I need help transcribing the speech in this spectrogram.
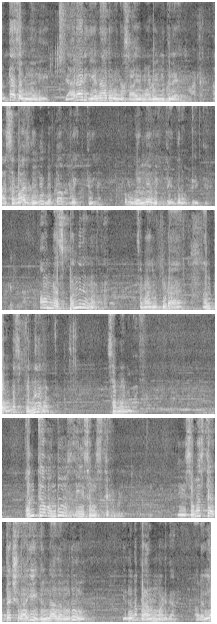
ಅಂತ ಸಮಯದಲ್ಲಿ ಯಾರ್ಯಾರಿಗೆ ಏನಾದರೂ ಒಂದು ಸಹಾಯ ಮಾಡೋದಿದ್ರೆ ಆ ಸಮಾಜದಲ್ಲಿ ಒಬ್ಬ ವ್ಯಕ್ತಿ, ಒಬ್ಬ ಒಳ್ಳೆಯ ವ್ಯಕ್ತಿ ಅಂತ ನಾವು ಕರಿತೀವಿ. ಅವನ್ನ ಸ್ಪಂದನೆ ಮಾಡ್ತಾರೆ. ಸಮಾಜವು ಕೂಡ ಅಂಥವನ್ನ ಸ್ಪಂದನೆ ಮಾಡ್ತಾರೆ ಸಾಮಾನ್ಯವಾಗಿ. ಅಂಥ ಒಂದು ಈ ಸಂಸ್ಥೆ. ಈ ಸಂಸ್ಥೆ ಅಧ್ಯಕ್ಷರಾಗಿ ಗಂಗಾಧರ್ ಅವರು ಇದನ್ನು ಪ್ರಾರಂಭ ಮಾಡಿದ್ದಾರೆ. ಅವರೆಲ್ಲ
